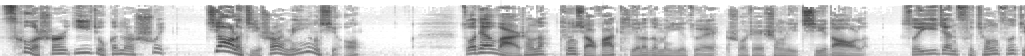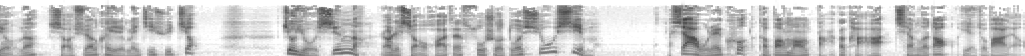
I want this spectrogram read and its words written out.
侧身依旧跟那睡，叫了几声也没应醒。昨天晚上呢，听小华提了这么一嘴，说这生理期到了，所以一见此情此景呢，小轩可也没继续叫，就有心呢让这小华在宿舍多休息嘛。下午这课他帮忙打个卡、签个到也就罢了。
